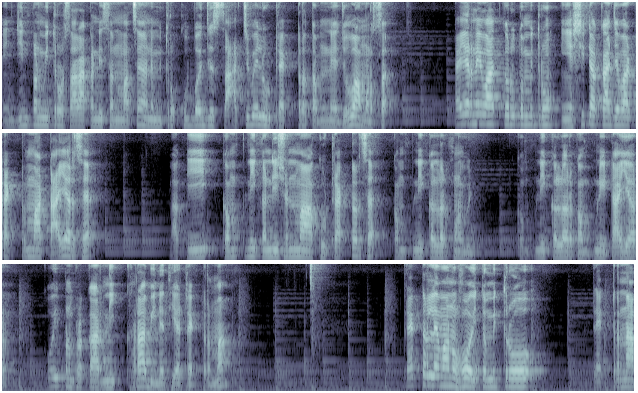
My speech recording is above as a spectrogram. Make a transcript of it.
એન્જિન પણ મિત્રો સારા કન્ડિશનમાં છે અને મિત્રો ખૂબ જ સાચવેલું ટ્રેક્ટર તમને જોવા મળશે. ટાયરની વાત કરું તો મિત્રો એંશી ટકા જેવા ટ્રેક્ટરમાં ટાયર છે. બાકી કંપની કન્ડિશનમાં આખું ટ્રેક્ટર છે. કંપની કલર પણ કંપની કલર, કંપની ટાયર કોઈ પણ પ્રકારની ખરાબી નથી આ ટ્રેક્ટરમાં. ટ્રેક્ટર લેવાનું હોય તો મિત્રો ટ્રેક્ટરના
